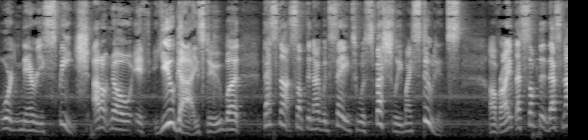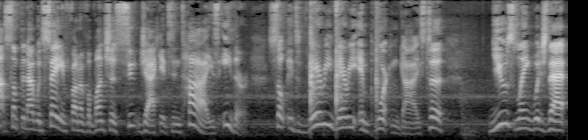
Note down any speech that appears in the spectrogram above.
ordinary speech. I don't know if you guys do, but that's not something I would say to especially my students. All right? That's something that's not something I would say in front of a bunch of suit jackets and ties either. So it's very very important, guys, to use language that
